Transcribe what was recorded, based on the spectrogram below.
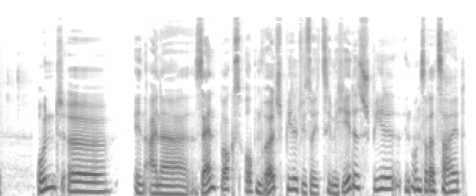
und äh, in einer Sandbox Open World spielt, wie so ziemlich jedes Spiel in unserer Zeit.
